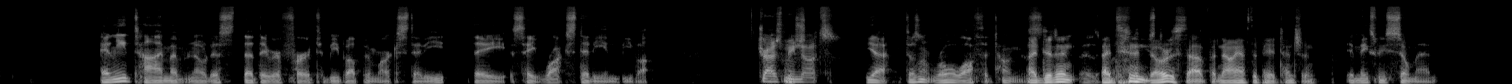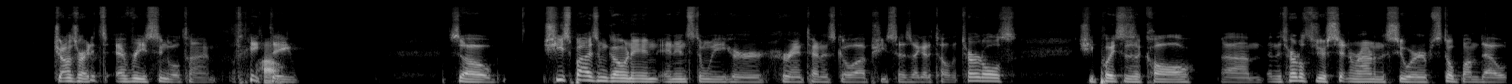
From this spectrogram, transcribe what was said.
anytime I've noticed that they refer to Bebop and Rocksteady, they say Rocksteady and Bebop. Drives me Which- nuts. Yeah, it doesn't roll off the tongue. I didn't as I well as it didn't notice that, but now I have to pay attention. It makes me so mad. Jon's right. It's every single time. Wow. they- so she spies him going in, and instantly her her antennas go up. She says, "I got to tell the turtles." She places a call, um, and the turtles are just sitting around in the sewer, still bummed out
